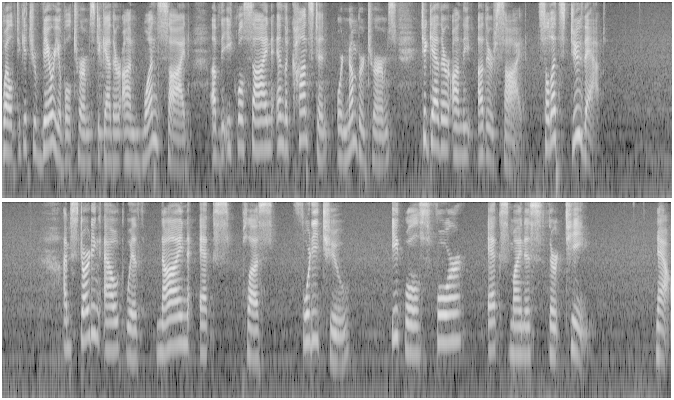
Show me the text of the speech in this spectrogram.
well, to get your variable terms together on one side of the equal sign and the constant or number terms together on the other side. So let's do that. I'm starting out with 9x plus 42 equals 4x minus 13. Now,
